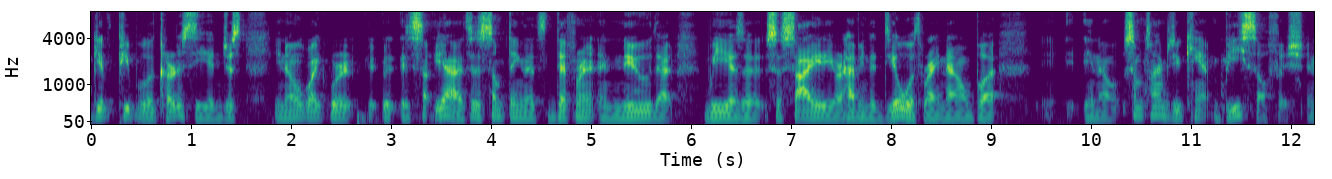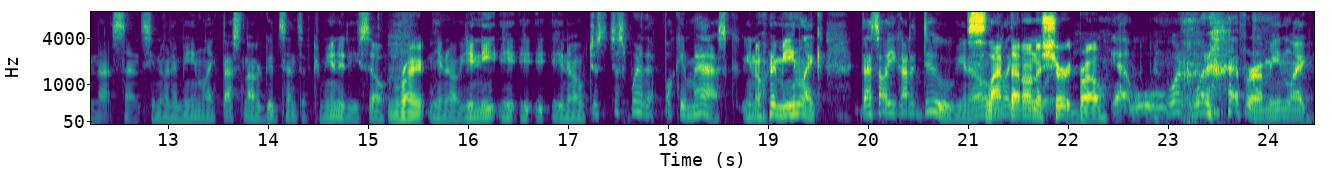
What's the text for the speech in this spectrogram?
give people a courtesy and just you know like we're it- it's yeah it's just something that's different and new that we as a society are having to deal with right now. But you know sometimes you can't be selfish in that sense you know what i mean? Like that's not a good sense of community. So Right. you know you need you, you, know just just wear that fucking mask you know what i mean? Like that's all you got to do you know? Slap Like, that on a shirt, bro. yeah what, whatever. I mean like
